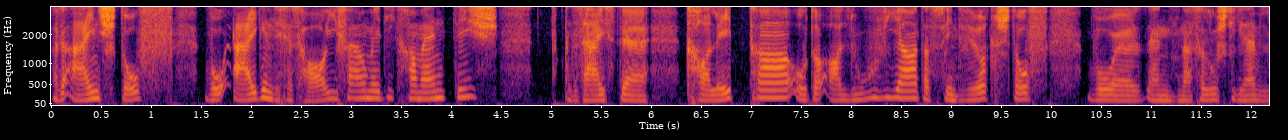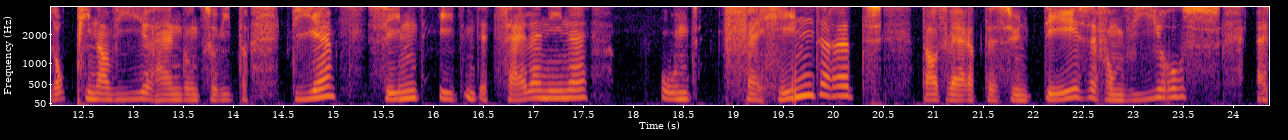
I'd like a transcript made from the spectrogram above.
Also ein Stoff, wo eigentlich ein HIV-Medikament ist, das heißt äh, Caletra oder Alluvia, das sind Wirkstoffe, wo äh, so lustige Namen Lopinavir haben und so weiter. Die sind in den Zellen inne und verhindern, dass während der Synthese vom Virus ein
